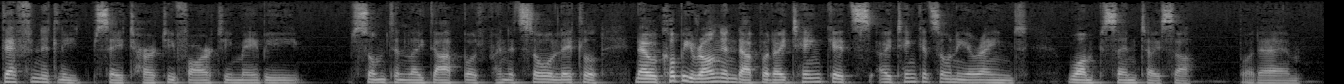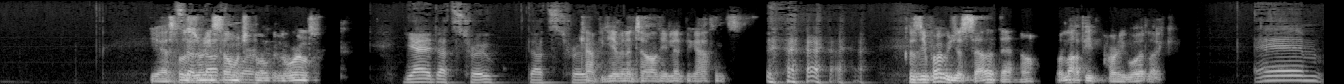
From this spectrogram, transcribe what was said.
definitely say 30, 40, maybe something like that. But when it's so little, now it could be wrong in that, but I think it's I think it's only around one percent I saw. But um, yeah, I suppose there's only so much gold in the world. Yeah, that's true. That's true. Can't be given it to all the Olympic athletes. Because they probably just sell it then, no? a lot of people probably would, like. Um.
